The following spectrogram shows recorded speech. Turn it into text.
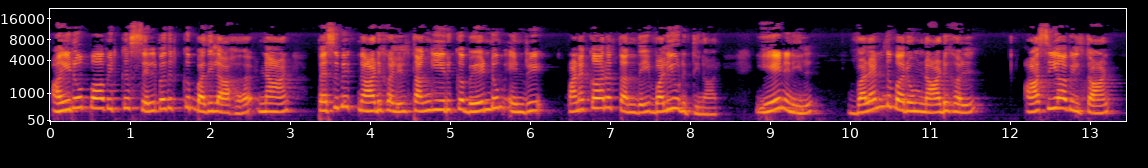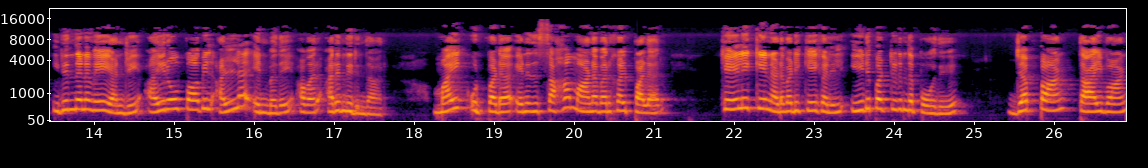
ஐரோப்பாவிற்கு செல்வதற்கு பதிலாக நான் பசிபிக் நாடுகளில் தங்கியிருக்க வேண்டும் என்று பணக்கார தந்தை வலியுறுத்தினார். ஏனெனில் வளர்ந்து வரும் நாடுகள் ஆசியாவில்தான் இருந்தனவே அன்றி ஐரோப்பாவில் அல்ல என்பதை அவர் அறிந்திருந்தார். மைக் உட்பட எனது சக மாணவர்கள் பலர் கேளிக்கை நடவடிக்கைகளில் ஈடுபட்டிருந்த போது Japan Taiwan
